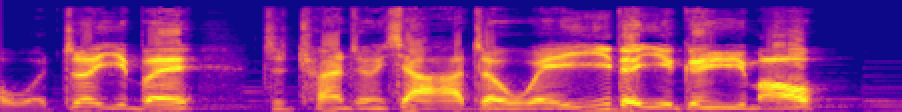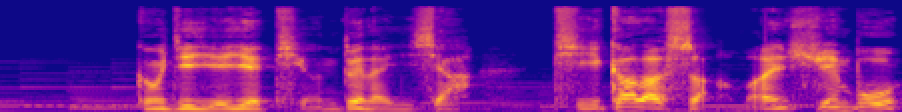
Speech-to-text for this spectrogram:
我这一辈，只传承下这唯一的一根羽毛。”公鸡爷爷停顿了一下。提高了嗓门，宣布：“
